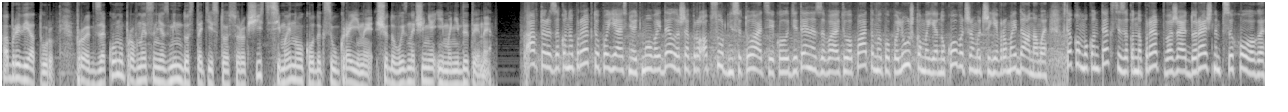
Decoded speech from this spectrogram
абревіатур. Проект закону про внесення змін до статті 146 Сімейного кодексу України щодо визначення імені дитини. Автори законопроекту пояснюють, мова йде лише про абсурдні ситуації, коли дітей називають лопатами, попелюшками, Януковичами чи Євромайданами. В такому контексті законопроект вважають доречним психологи.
